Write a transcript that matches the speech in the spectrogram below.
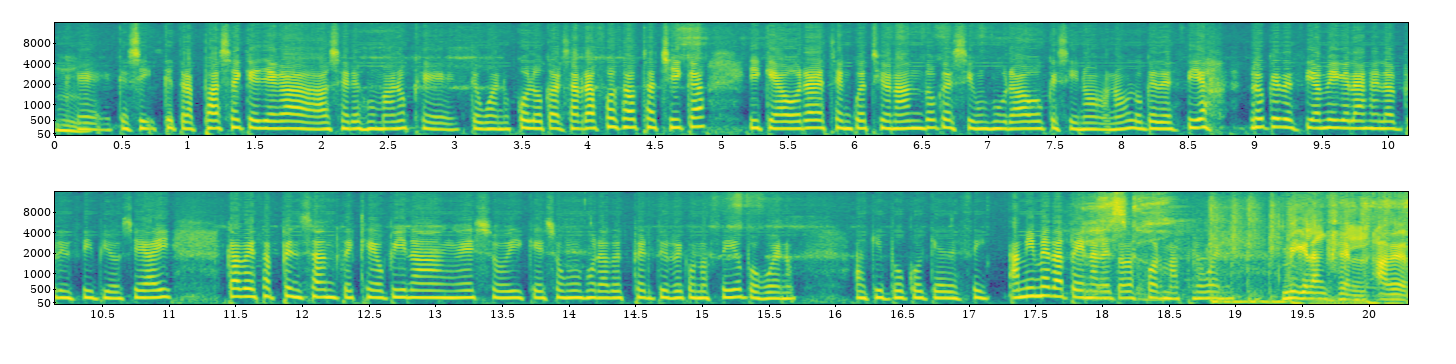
Mm. que, que sí, que traspasa y que llega a seres humanos que, que, bueno, con lo que se habrá forzado esta chica y que ahora le estén cuestionando que si un jurado, que si no, ¿no? Lo que decía, lo que decía Miguel Ángel al principio, si hay cabezas pensantes que opinan eso y que son un jurado experto y reconocido, pues bueno, aquí poco hay que decir. A mí me da pena de todas formas, pero bueno. Miguel Ángel, a ver.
